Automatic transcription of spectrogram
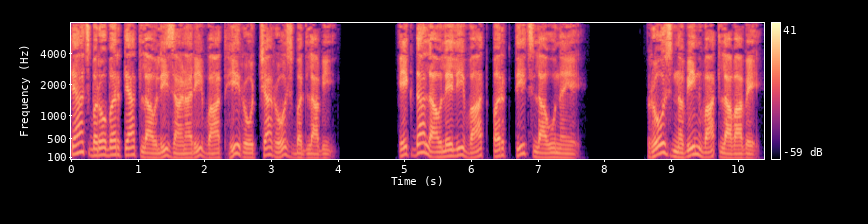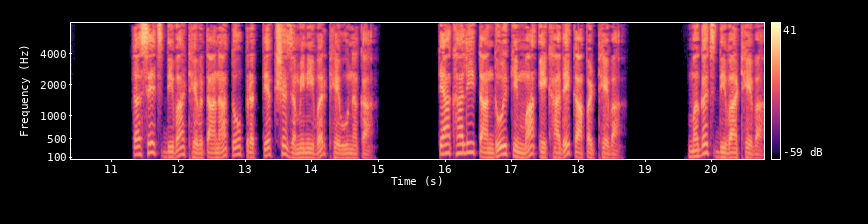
त्याचबरोबर त्यात लावली जाणारी वात ही रोजच्या रोज बदलावी. एकदा लावलेली वात परत तीच लावू नये. रोज नवीन वात लावावे. तसेच दिवा ठेवताना तो प्रत्यक्ष जमिनीवर ठेवू नका. त्याखाली तांदूळ किंवा एखादे कापड ठेवा. मगच दिवा ठेवा.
